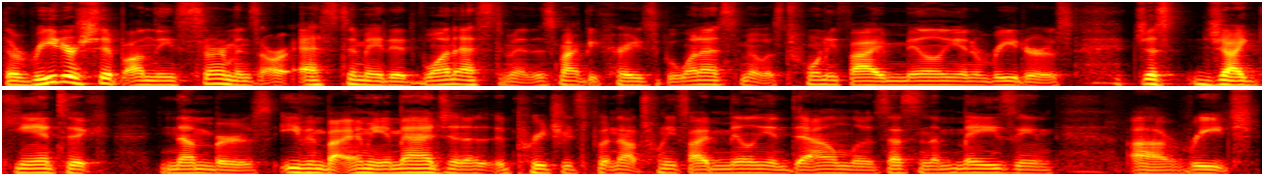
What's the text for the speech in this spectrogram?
the readership on these sermons are estimated, one estimate, this might be crazy, but one estimate was 25 million readers. Just gigantic numbers. Even by, I mean, imagine a, a preacher putting out 25 million downloads. That's an amazing uh, reach.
